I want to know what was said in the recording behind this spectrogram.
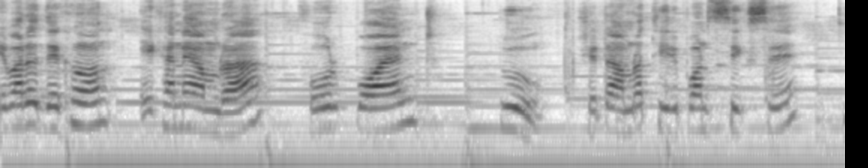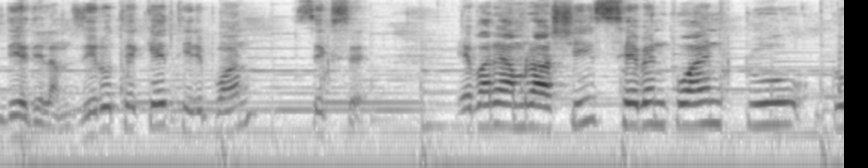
এবারে দেখুন, এখানে আমরা ফোর পয়েন্ট টু সেটা আমরা থ্রি পয়েন্ট সিক্সে দিয়ে দিলাম। জিরো থেকে থ্রি পয়েন্ট সিক্সে এবারে আমরা আসি সেভেন পয়েন্ট টু টু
